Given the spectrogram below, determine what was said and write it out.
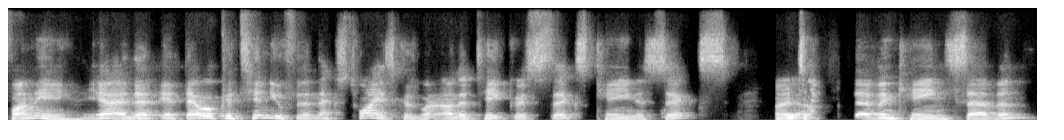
Funny, yeah, and that it, that will continue for the next twice because when Undertaker is six, Kane is six. Undertaker seven, Kane seven.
